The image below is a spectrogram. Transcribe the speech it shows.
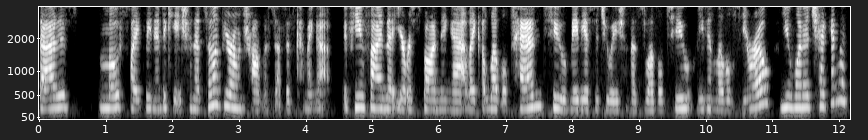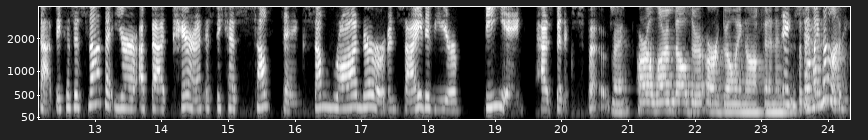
that is most likely an indication that some of your own trauma stuff is coming up. If you find that you're responding at like a level 10 to maybe a situation that's level two or even level zero, you want to check in with that because it's not that you're a bad parent, it's because something, some raw nerve inside of your being has been exposed. Right. Our alarm bells are, are going off in an instance, exactly. but they might not.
